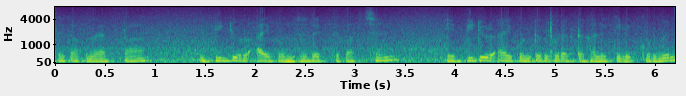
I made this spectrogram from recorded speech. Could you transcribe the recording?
থেকে আপনারা একটা ভিডিওর আইকন যে দেখতে পাচ্ছেন, এই ভিডিওর আইকনটার উপর একটা খালি ক্লিক করবেন।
